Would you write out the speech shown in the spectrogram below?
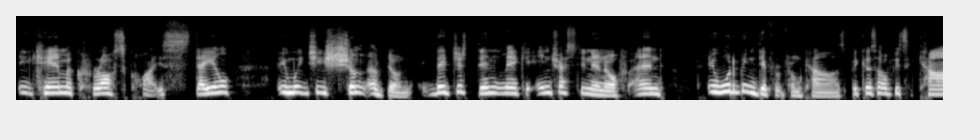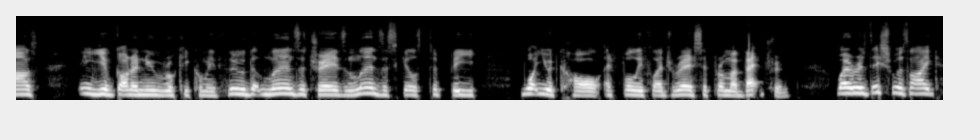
It came across quite stale, in which he shouldn't have done. They just didn't make it interesting enough, and it would have been different from Cars because obviously Cars, you've got a new rookie coming through that learns the trades and learns the skills to be what you'd call a fully fledged racer from a veteran. Whereas this was like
